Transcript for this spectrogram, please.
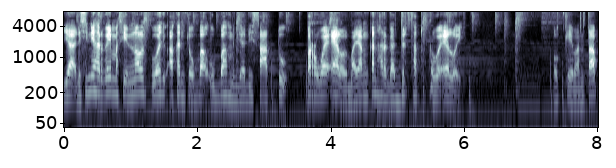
Ya, di sini harganya masih nol. Gua akan coba ubah menjadi satu per WL. Bayangkan harga dirt 1 per WL, woy. Oke, mantap.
